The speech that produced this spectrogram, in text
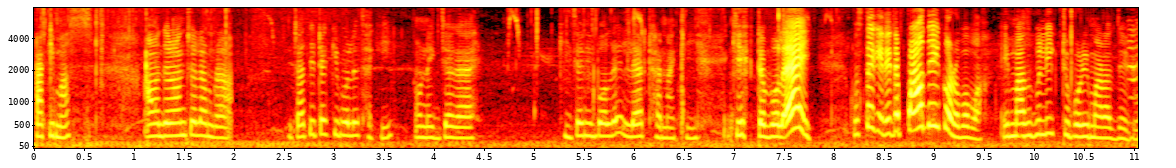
টাকি মাছ। আমাদের অঞ্চলে আমরা জাতিটা কি বলে থাকি? অনেক জায়গায় কি জানি বলে ল্যাঠা নাকি? কি একটা বলে? এই মুস্তাকিন এটা পা দিয়ে করো বাবা। এই মাছগুলি একটু পরে মারা যাবে।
